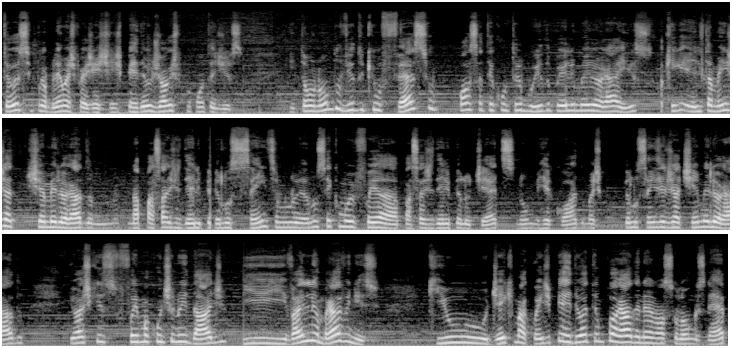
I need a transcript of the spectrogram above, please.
trouxe problemas pra gente, a gente perdeu jogos por conta disso. Então eu não duvido que o Fessel possa ter contribuído para ele melhorar isso. Ele também já tinha melhorado na passagem dele pelo Saints. Eu não sei como foi a passagem dele pelo Jets, não me recordo, mas pelo Saints ele já tinha melhorado. Eu acho que isso foi uma continuidade. E vale lembrar, Vinícius, que o Jake McQuaid perdeu a temporada, né? Nosso long snap.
